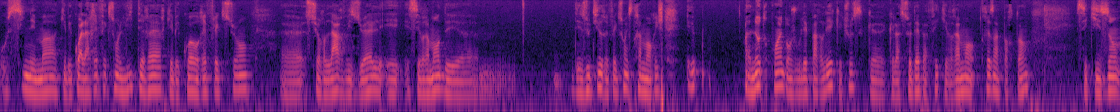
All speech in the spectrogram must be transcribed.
au cinéma québécois, à la réflexion littéraire québécoise, aux réflexions euh, sur l'art visuel et, c'est vraiment des, euh, des outils de réflexion extrêmement riches. Et un autre point dont je voulais parler, quelque chose que, que la SODEP a fait qui est vraiment très important, c'est qu'ils ont,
